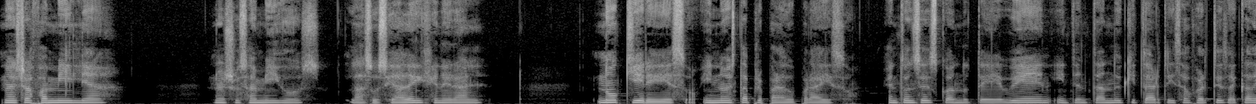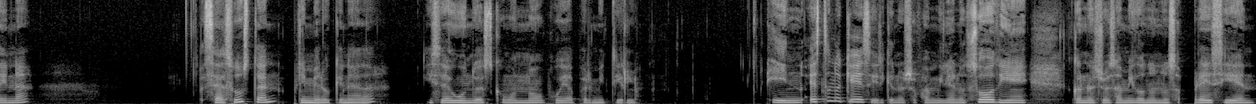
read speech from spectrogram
nuestra familia, nuestros amigos, la sociedad en general, no quiere eso y no está preparado para eso. Entonces cuando te ven intentando quitarte esa fuerte esa cadena, se asustan, primero que nada, y segundo es como no voy a permitirlo. Y esto no quiere decir que nuestra familia nos odie, que nuestros amigos no nos aprecien.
